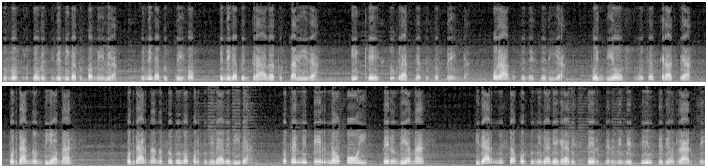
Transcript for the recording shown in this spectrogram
tu rostro sobre ti. Bendiga a tu familia, bendiga a tus hijos, bendiga tu entrada, tu salida y que su gracia te sostenga. Oramos en este día. Buen Dios, muchas gracias por darnos un día más, por darnos a nosotros una oportunidad de vida, por permitirnos hoy ver un día más y darnos esa oportunidad de agradecerte, de bendecirte, de honrarte.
